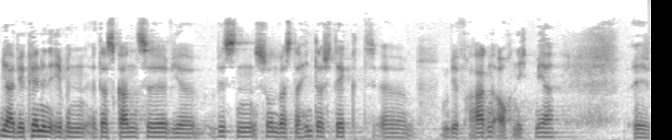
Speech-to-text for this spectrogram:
Ja, wir kennen eben das Ganze, wir wissen schon, was dahinter steckt äh, und wir fragen auch nicht mehr, äh,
